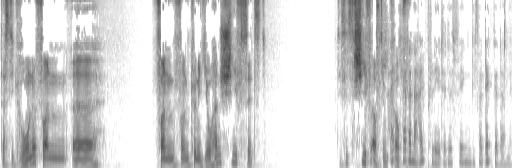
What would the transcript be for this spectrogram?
dass die Krone von äh, von, von König Johann schief sitzt. Die sitzt schief auf dem Kopf. Ich hatte eine Halbpläte, deswegen die verdeckt er damit.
